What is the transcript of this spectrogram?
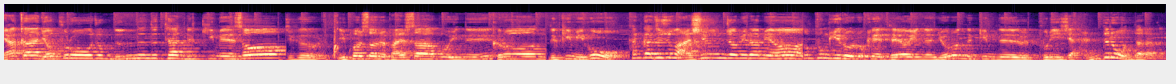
약간 옆으로 좀 눕는 듯한 느낌에서 지금 repulsor를 발사하고 있는 그런 느낌이고 한 가지 좀 아쉬운 점이라면 선풍기로 이렇게 되어 있는 이런 느낌들 불이 이제 안 들어온다라는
